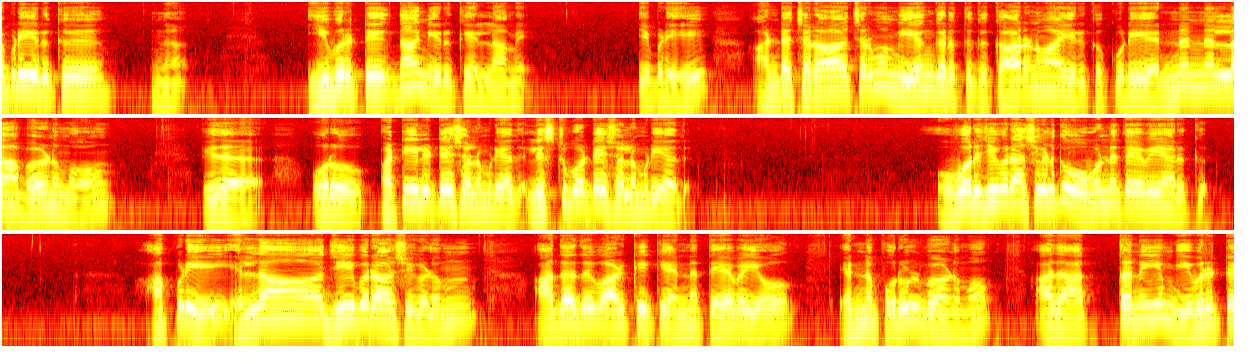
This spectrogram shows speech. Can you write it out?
எப்படி இருக்குது இவர்கிட்டே தான் இருக்குது எல்லாமே. இப்படி அண்டச்சராச்சரமும் இயங்கிறதுக்கு காரணமாக இருக்கக்கூடிய என்னென்னலாம் வேணுமோ இதை ஒரு பட்டியலிட்டே சொல்ல முடியாது லிஸ்ட் போட்டே சொல்ல முடியாது. ஒவ்வொரு ஜீவராசிகளுக்கும் ஒவ்வொன்று தேவையாக இருக்குது அப்படி எல்லா ஜீவராசிகளும் அதது வாழ்க்கைக்கு என்ன தேவையோ என்ன பொருள் வேணுமோ அது அத்தனையும் இவர்கிட்ட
